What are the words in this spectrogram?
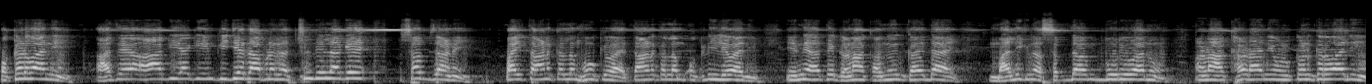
પકડવાની. આજે આગી આગી એમ કીજે તો આપણે અચ્છું નહીં લાગે, સબ જાણે. ભાઈ, તાણ કલમ શું કહેવાય? તાણ કલમ પકડી લેવાની. એને હાથે ઘણા કાનૂન કાયદા માલિકના શબ્દ બોલવાનું અને અખાડાની ઓળખણ કરવાની,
